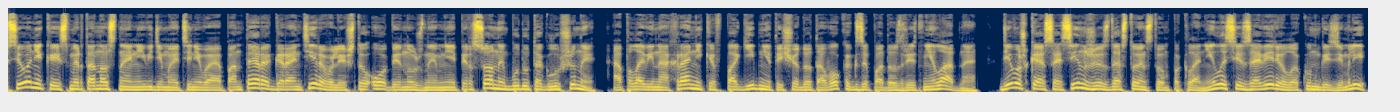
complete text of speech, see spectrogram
Псионика и смертоносная невидимая теневая пантера гарантировали, что обе нужные мне персоны будут оглушены, а половина охранников погибнет еще до того, как заподозрит неладное. Девушка-ассасин же с достоинством поклонилась и заверила Кунга Земли,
